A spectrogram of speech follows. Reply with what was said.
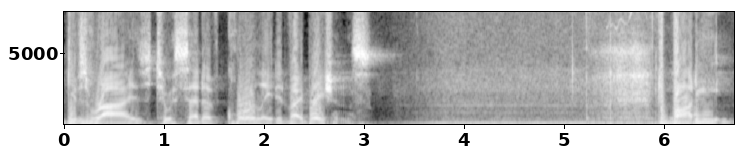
gives rise to a set of correlated vibrations. The body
